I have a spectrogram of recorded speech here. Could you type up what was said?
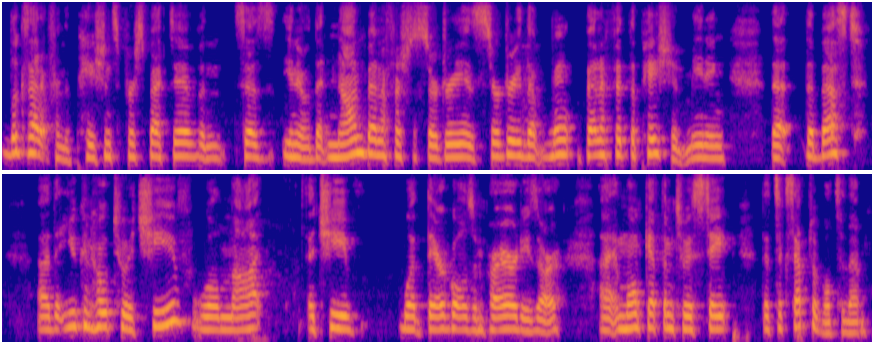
looks at it from the patient's perspective and says, you know, that non beneficial surgery is surgery that won't benefit the patient, meaning that the best uh, that you can hope to achieve will not achieve what their goals and priorities are uh, and won't get them to a state that's acceptable to them.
